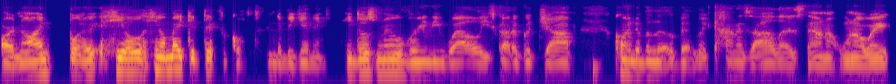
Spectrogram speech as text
or nine. But he'll he'll make it difficult in the beginning. He does move really well. He's got a good jab, kind of a little bit like Canizales down at 108.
